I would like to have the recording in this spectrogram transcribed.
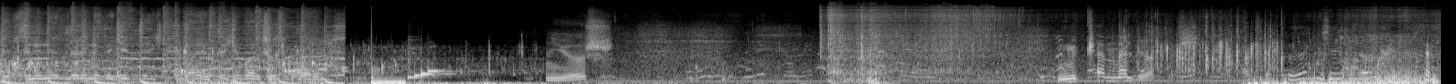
Hepsinin evlerine de gittik Gayet de kibar çocuklarmış. Yor Mükemmel bir arkadaş. Güzel bir şey değil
